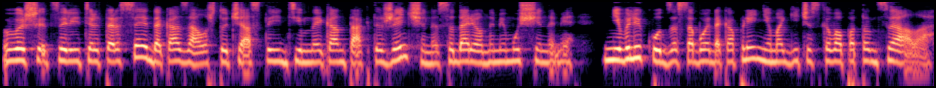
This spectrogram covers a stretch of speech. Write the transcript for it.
Высший целитель Терсей доказал, что частые интимные контакты женщины с одаренными мужчинами не влекут за собой накопление магического потенциала.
